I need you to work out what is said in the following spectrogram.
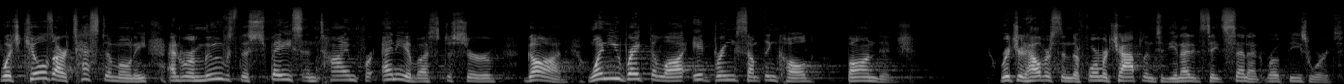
which kills our testimony and removes the space and time for any of us to serve God. When you break the law, it brings something called bondage. Richard Halverson, the former chaplain to the United States Senate, wrote these words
